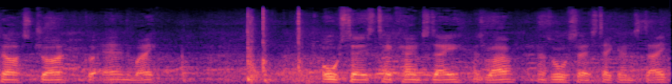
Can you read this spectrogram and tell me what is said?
class dryer. Got it anyway. Also, it's take home today as well. That's also it's take home today.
